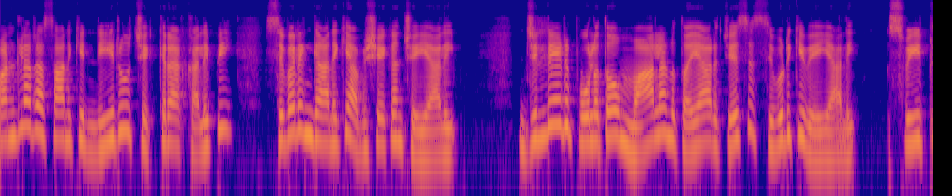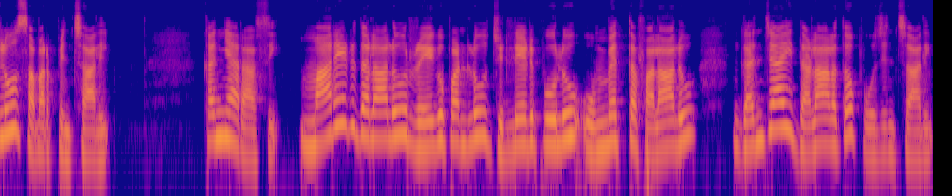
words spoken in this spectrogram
పండ్ల రసానికి నీరు చక్కెర కలిపి శివలింగానికి అభిషేకం చేయాలి. జిల్లేడు పూలతో మాలను తయారు చేసి శివుడికి వేయాలి. స్వీట్లు సమర్పించాలి. కన్యారాశి. మారేడు దళాలు రేగుపండ్లు జిల్లేడు పూలు ఉమ్మెత్త ఫలాలు గంజాయి దళాలతో పూజించాలి.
